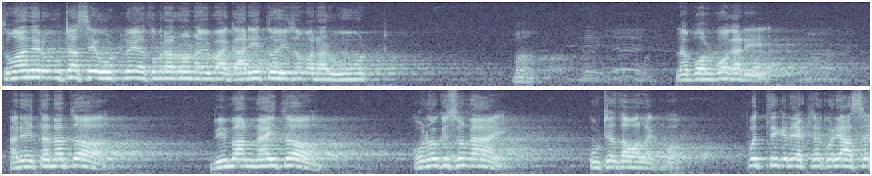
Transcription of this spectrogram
তোমাদের উঠ আছে, উঠ লইয়া তোমরা রন হইবা। গাড়ি তো এই জমানার উঠ। না, বলব গাড়ি। আরে, এটা না তো। বিমান নাই তো। কোনো কিছু নাই। উঠে যাওয়া লাগবো। প্রত্যেকের একটা করে আছে।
